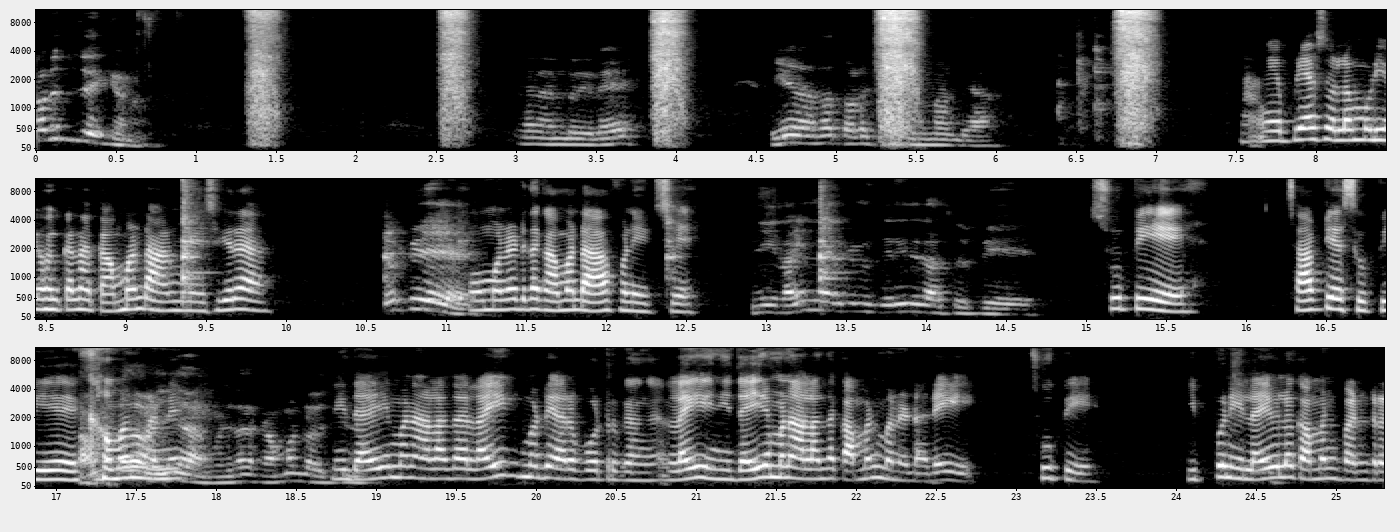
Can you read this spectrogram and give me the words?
தொடச்சிட்டு வைக்கணும். நண்பர்களே ஈரம் தான் தொடச்சி வைக்கணுமா இல்லையா? நாங்க எப்படியா சொல்ல முடியும் அக்கா? நான் கமெண்ட் ஆன் பண்ணி வச்சுக்கிறேன். உன் முன்னாடி தான் கமெண்ட் ஆஃப் பண்ணிடுச்சு. நீ லைன்ல இருக்குன்னு தெரியுதுடா சூப்பி. சூப்பி சாப்பிட்டியா சூப்பி? கமெண்ட் பண்ணு. நீ வச்சு தைரியமான ஆளா தான் லைக் மட்டும் யாரை போட்டிருக்காங்க. லை நீ தைரியமான ஆளா தான் கமெண்ட் பண்ணுடா டேய் சூப்பி. இப்போ நீ லைவ்ல கமெண்ட் பண்ற.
